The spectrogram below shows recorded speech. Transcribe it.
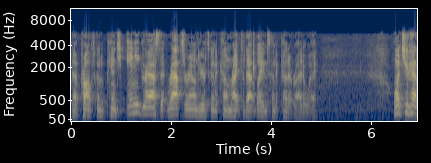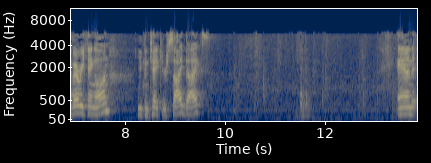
That prop's going to pinch any grass that wraps around here. It's going to come right to that blade and it's going to cut it right away. Once you have everything on, you can take your side dikes And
